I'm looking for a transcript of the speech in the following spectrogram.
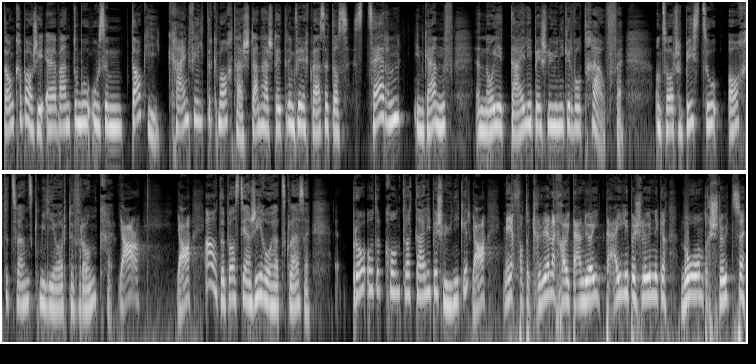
Danke, Baschi. Äh, wenn du aus dem Tagi keinen Filter gemacht hast, dann hast du drin vielleicht gelesen, dass das CERN in Genf einen neuen Teilebeschleuniger kaufen will. Und zwar für bis zu 28 Milliarden Franken. Ja, ja. Ah, der Bastian Giraud hat's gelesen. Pro- oder Kontra-Teilebeschleuniger? Ja, wir von den Grünen können diesen neuen Teilebeschleuniger nur unterstützen,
